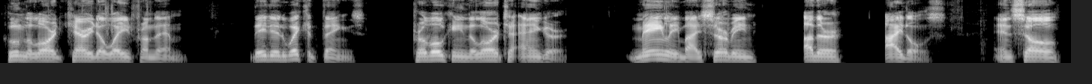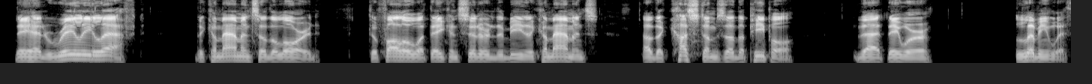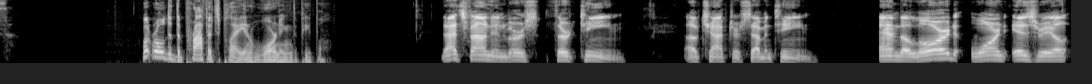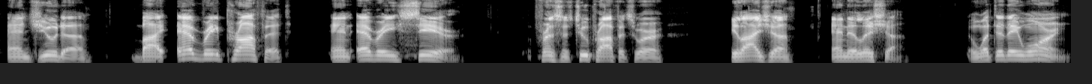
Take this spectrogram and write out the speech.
whom the Lord carried away from them. They did wicked things, provoking the Lord to anger mainly by serving other idols. And so they had really left the commandments of the Lord to follow what they considered to be the commandments of the customs of the people that they were living with. What role did the prophets play in warning the people? That's found in verse 13 of chapter 17. And the Lord warned Israel and Judah by every prophet and every seer. For instance, two prophets were Elijah and Elisha. what did they warn?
